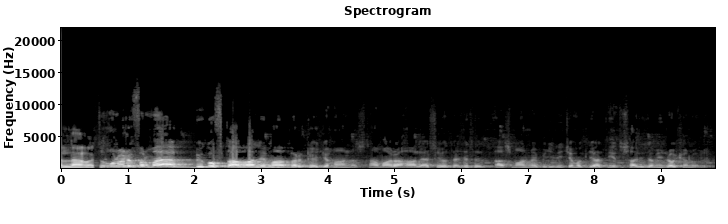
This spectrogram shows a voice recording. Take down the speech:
अल्लाह तो उन्होंने फरमाया बेगुफ्ता वाले माँ बर के जहान हमारा हाल ऐसे होता है जैसे आसमान में बिजली चमक जाती है तो सारी ज़मीन रोशन हो जाती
